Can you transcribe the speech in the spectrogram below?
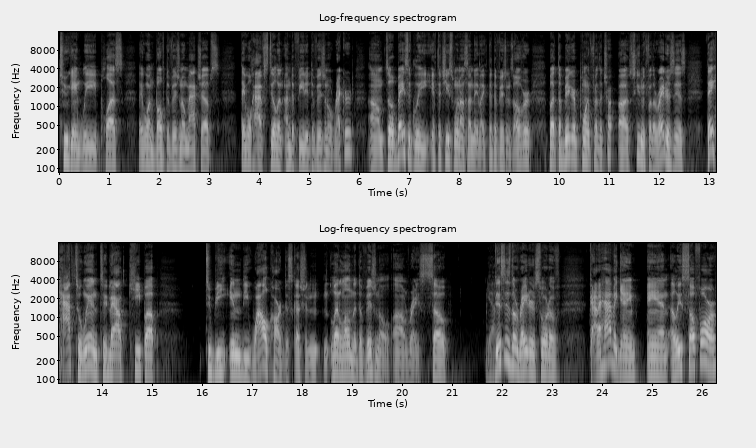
two game lead plus they won both divisional matchups. They will have still an undefeated divisional record. Um, so basically, if the Chiefs win on Sunday, like the division's over. But the bigger point for the uh, excuse me for the Raiders is they have to win to now keep up to be in the wild card discussion, let alone the divisional uh, race. So yeah. this is the Raiders sort of gotta have it game, and at least so far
